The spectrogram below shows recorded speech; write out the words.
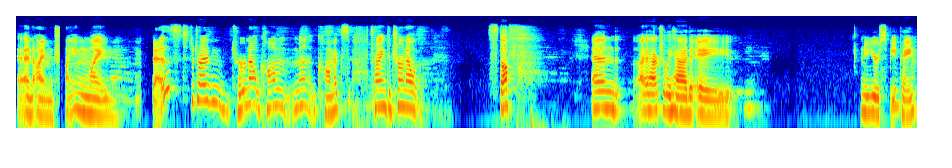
And I'm trying my best to try and turn out com comics, trying to churn out stuff. And I actually had a New Year's speed paint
